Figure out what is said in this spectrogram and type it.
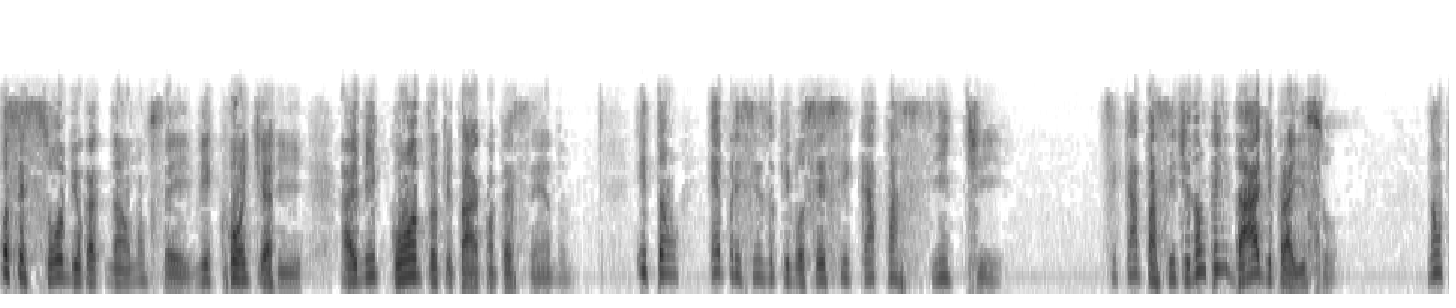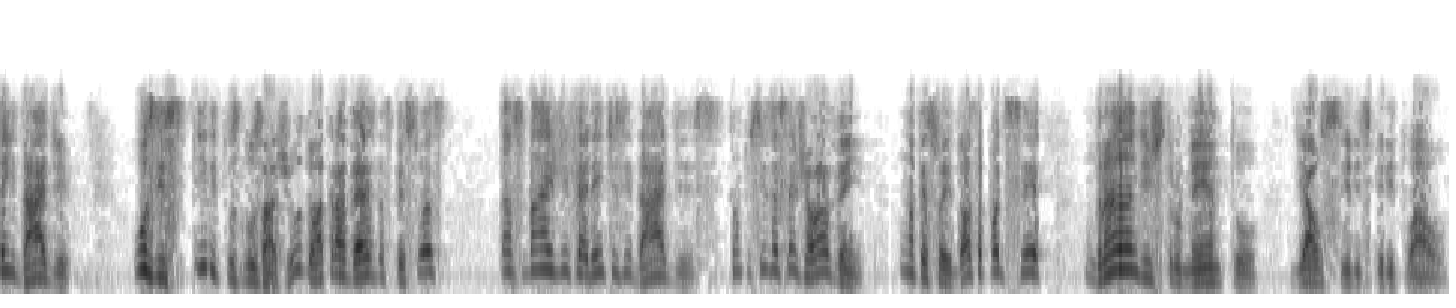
você soube o que. Não, não sei. Me conte aí. Aí me conta o que está acontecendo. Então, é preciso que você se capacite. Se capacite. Não tem idade para isso. Não tem idade. Os espíritos nos ajudam através das pessoas das mais diferentes idades. Então precisa ser jovem. Uma pessoa idosa pode ser um grande instrumento de auxílio espiritual.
